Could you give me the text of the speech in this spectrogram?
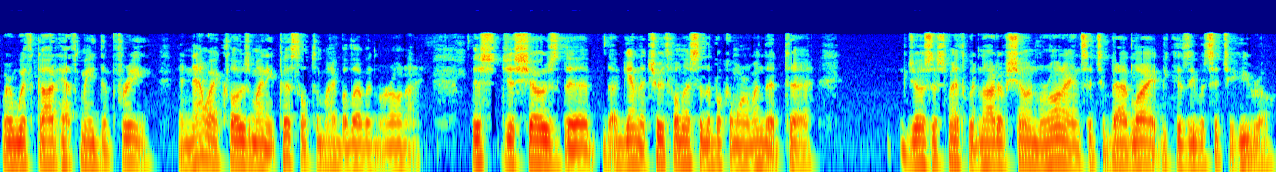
wherewith God hath made them free. And now I close mine epistle to my beloved Moroni. This just shows the again the truthfulness of the Book of Mormon that uh, Joseph Smith would not have shown Moroni in such a bad light because he was such a hero.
